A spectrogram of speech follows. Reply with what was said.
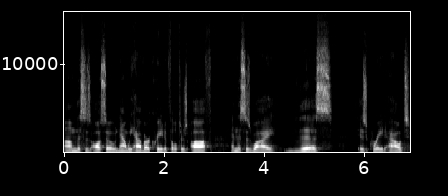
Um, this is also, now we have our creative filters off, and this is why this is grayed out.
